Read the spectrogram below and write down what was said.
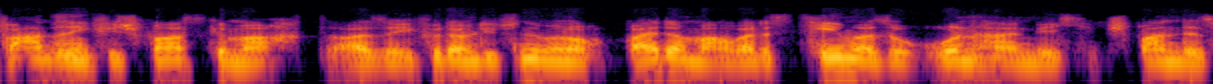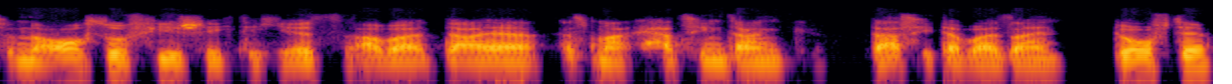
wahnsinnig viel Spaß gemacht. Also ich würde am liebsten immer noch weitermachen, weil das Thema so unheimlich spannend ist und auch so vielschichtig ist. Aber daher erstmal herzlichen Dank, dass ich dabei sein durfte.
